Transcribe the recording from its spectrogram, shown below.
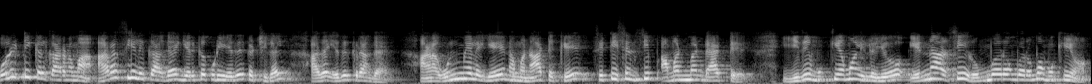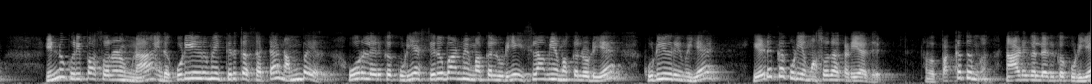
பொலிட்டிக்கல் காரணமாக அரசியலுக்காக இங்கே இருக்கக்கூடிய எதிர்க்கட்சிகள் அதை எதிர்க்கிறாங்க. ஆனால் உண்மையிலேயே நம்ம நாட்டுக்கு சிட்டிசன்ஷிப் அமெண்ட்மெண்ட் ஆக்ட் இது முக்கியமோ இல்லையோ? என்ஆர்சி ரொம்ப ரொம்ப ரொம்ப முக்கியம். இன்னும் குறிப்பாக சொல்லணும்னா இந்த குடியுரிமை திருத்த சட்டம் நம்ம ஊரில் இருக்கக்கூடிய சிறுபான்மை மக்களுடைய இஸ்லாமிய மக்களுடைய குடியுரிமையை எடுக்கக்கூடிய மசோதா கிடையாது. நம்ம பக்கத்து நாடுகளில் இருக்கக்கூடிய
